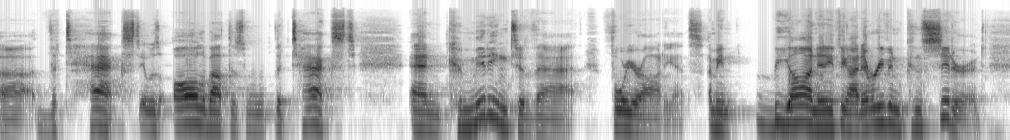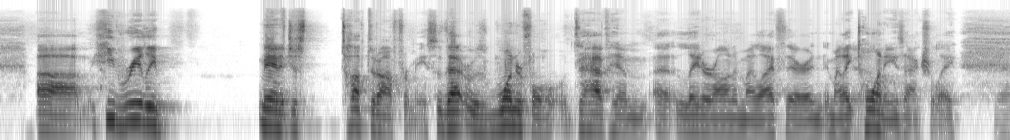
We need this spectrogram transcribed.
uh, the text. It was all about this, the text, and committing to that for your audience. I mean, beyond anything I'd ever even considered. Um, he really, man, it just topped it off for me. So that was wonderful to have him uh, later on in my life there, in, in my late Yeah. twenties, actually. yeah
